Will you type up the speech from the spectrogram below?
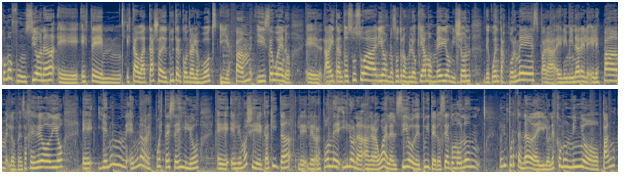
cómo funciona eh, este, mm, esta batalla de Twitter contra los bots y spam. Y dice, bueno, eh, hay tantos usuarios, nosotros bloqueamos medio millón de cuentas por mes para eliminar el, spam, los mensajes de odio. Eh, y en, un, en una respuesta a ese hilo, el emoji de Caquita le, le responde Elon a Agrawal, al CEO de Twitter. O sea, como no, no le importa nada a Elon. Es como un niño punk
